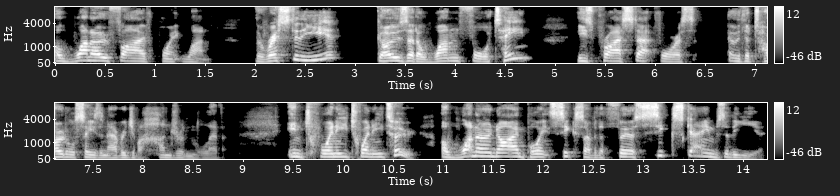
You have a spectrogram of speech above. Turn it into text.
a 105.1. The rest of the year goes at a 114. He's priced at for us with a total season average of 111 in 2022, a 109.6 over the first six games of the year,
